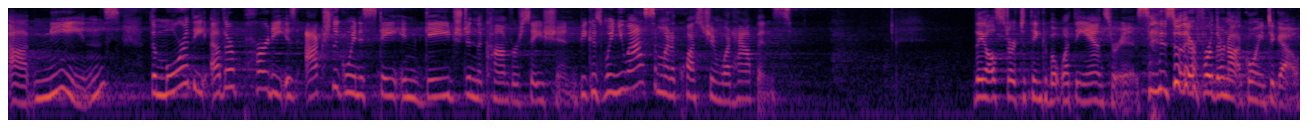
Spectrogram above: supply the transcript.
uh, means, the more the other party is actually going to stay engaged in the conversation. Because when you ask someone a question, what happens? They all start to think about what the answer is. so, therefore, they're not going to go.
